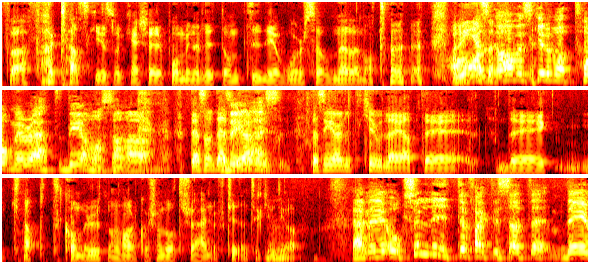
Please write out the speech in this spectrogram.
för, för taskig så kanske det påminner lite om tidiga Warzone eller något. men det, Ja, är alltså, ja, men skulle det vara Tommy Rat-demosarna. det, som, det, det som är gör, nice. lite- det som gör det lite kul är att det, det knappt kommer ut någon hardcore som låter så här nu för tiden, tycker inte jag. Nej, men det är också lite faktiskt att eh, det är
